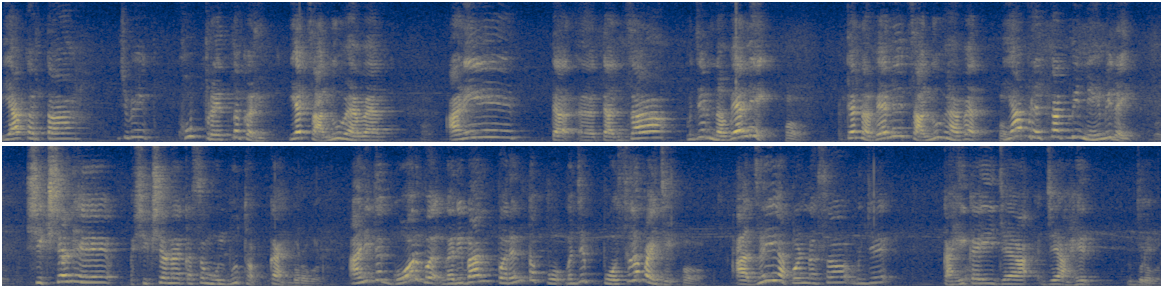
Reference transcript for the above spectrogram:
याकरता म्हणजे मी खूप प्रयत्न करेन. या चालू व्हाव्यात. आणि त्यांचा म्हणजे नव्याने त्या नव्याने चालू व्हाव्यात हो. या प्रयत्नात मी नेहमी राहील हो. शिक्षण हे शिक्षण हे कसं मूलभूत हक्क आहे. बरोबर. आणि ते गोर ब- गरिबांपर्यंत पो म्हणजे पोचलं पाहिजे. हो. आजही आपण असं म्हणजे काही काही ज्या जे आहेत म्हणजे बरोबर.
